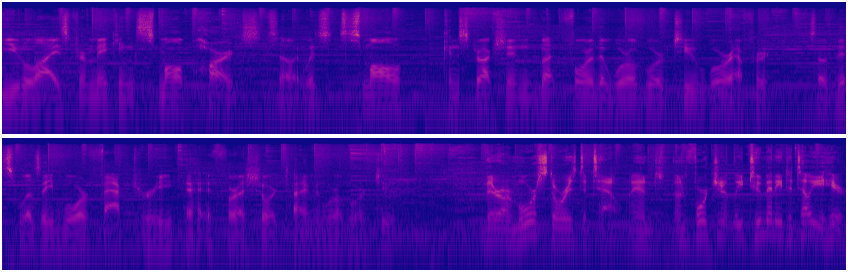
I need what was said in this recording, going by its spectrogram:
utilized for making small parts, so it was small construction, but for the World War II war effort. So this was a war factory for a short time in World War II. There are more stories to tell, and unfortunately, too many to tell you here.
